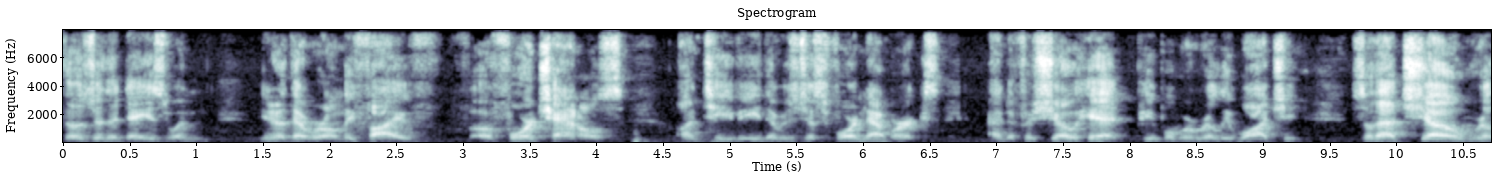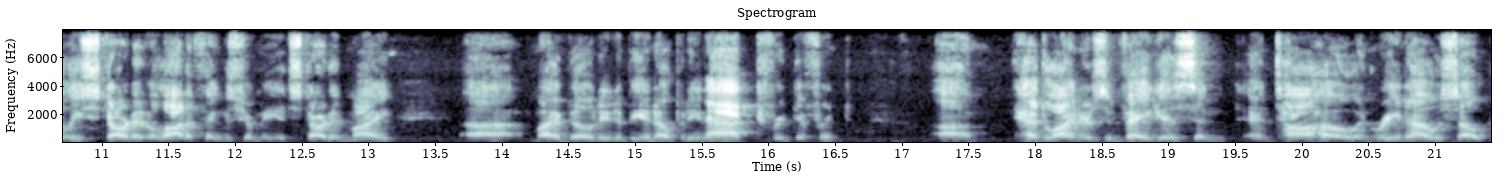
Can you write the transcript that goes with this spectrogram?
those are the days when, you know, there were only five, uh, four channels on TV. There was just four networks. And if a show hit, people were really watching. So that show really started a lot of things for me. It started my uh, my ability to be an opening act for different um, headliners in Vegas and and Tahoe and Reno. So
